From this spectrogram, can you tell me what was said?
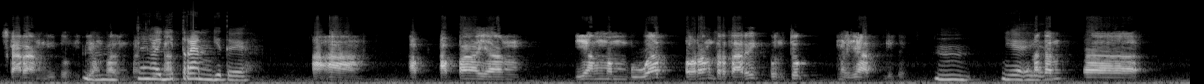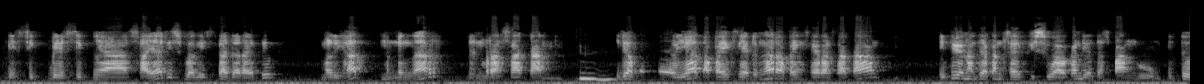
sekarang gitu itu yang Hmm, paling pasti. yang lagi tren gitu ya? Ah, ah. Ap- apa yang yang membuat orang tertarik untuk melihat gitu. Hmm, iya Karena iya. kan eh, basic-basicnya saya di sebagai sutradara itu melihat, mendengar dan merasakan. Hmm. Jadi apa yang saya lihat, apa yang saya dengar, apa yang saya rasakan, itu yang nanti akan saya visualkan di atas panggung. Itu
